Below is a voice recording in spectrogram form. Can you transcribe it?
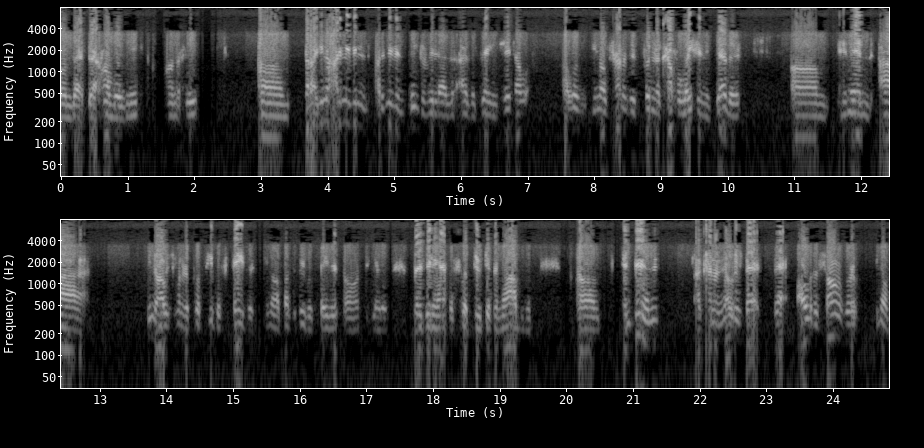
um, that that humbles me, honestly. Um, but I, you know, I didn't even I didn't even think of it as as a great hit. I, I was, you know, kind of just putting a compilation together, um, and then, uh, you know, I just wanted to put people's favorites, you know, a bunch of people's favorite songs together, so they didn't have to flip through different albums. Um, and then I kind of noticed that that all of the songs were, you know,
